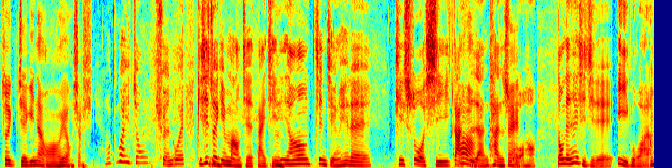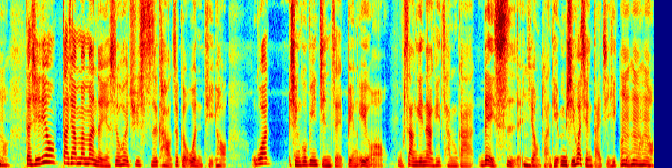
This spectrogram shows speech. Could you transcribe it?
所以一个囡仔哦，迄种消息。我感觉迄种权威，其实最近嘛有一个代志，然后进行迄个去溯溪大自然探索哈，当然迄是一个意外了哈。但是利用大家慢慢的也是会去思考这个问题哈。我身躯边真济朋友哦。有上囡仔去参加类似的这种团体，毋是发生代志去见啦吼。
